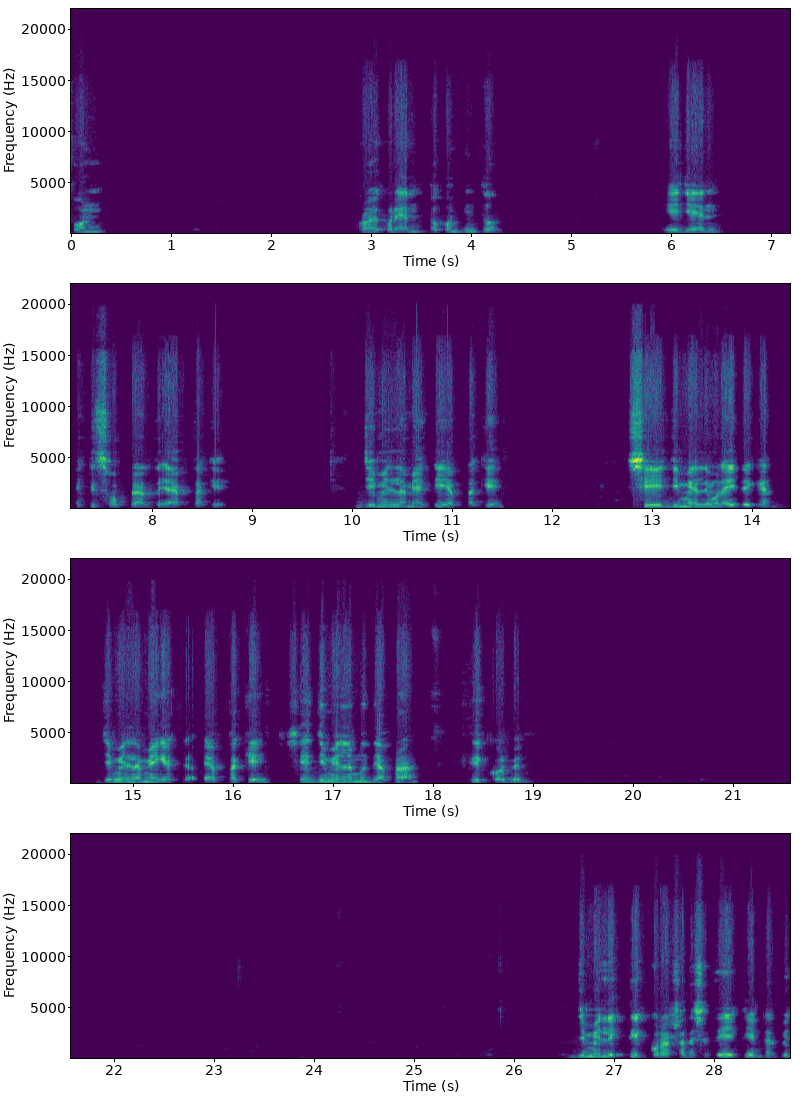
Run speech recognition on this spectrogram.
ফোন ক্রয় করেন, তখন কিন্তু এই যে একটি সফটওয়্যার অ্যাপ থাকে জিমেল নামে একটি অ্যাপ থাকে, সেই জিমেল যেমন এই দেখেন জিমেল নামে একটা অ্যাপ থাকে, সেই জিমেলের মধ্যে আপনারা ক্লিক করবেন। জিমেইলে ক্লিক করার সাথে সাথে একটি ইন্টারভিউ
